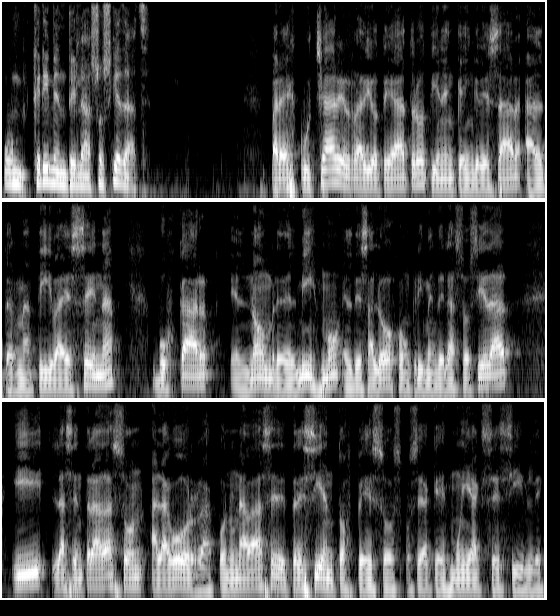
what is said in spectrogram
un crimen de la sociedad. Para escuchar el radioteatro tienen que ingresar a Alternativa Escena, buscar el nombre del mismo, el desalojo, un crimen de la sociedad, y las entradas son a la gorra, con una base de 300 pesos, o sea que es muy accesible.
